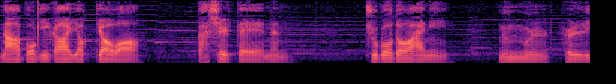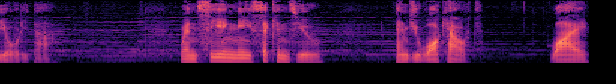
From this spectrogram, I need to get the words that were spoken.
나 보기가 역겨워 가실 때에는 죽어도 아니 눈물 흘리오리다. When seeing me sickens you and you walk out, why,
